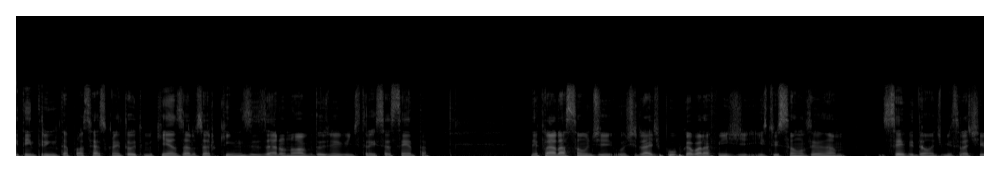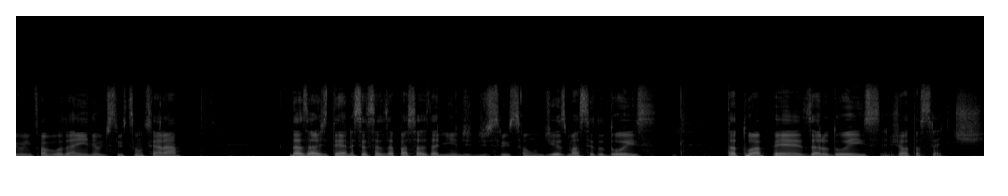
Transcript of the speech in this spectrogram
Item 30, processo 48.500.0015.09.2023.60. Declaração de utilidade pública para fins de instituição servidão administrativa em favor da Enel Distribuição Ceará, das áreas de terra necessárias à passagem da linha de distribuição Dias Macedo 2, Tatuapé 02, J7.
